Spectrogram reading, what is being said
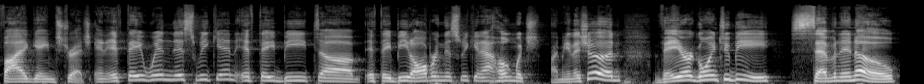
five game stretch. And if they win this weekend, if they beat uh, if they beat Auburn this weekend at home, which I mean they should, they are going to be 7 and 0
